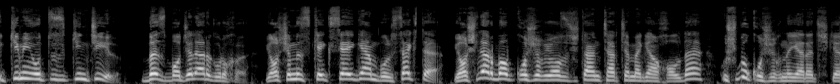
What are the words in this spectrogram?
2032 yil biz bojalar guruhi yoshimiz keksaygan bo'lsak-da, yoshlar bob qo'shiq yozishdan charchamagan holda ushbu qo'shiqni yaratishga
